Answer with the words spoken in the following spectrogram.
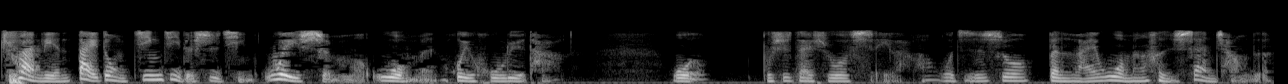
串联带动经济的事情，为什么我们会忽略它？我。不是在说谁了哈，我只是说，本来我们很擅长的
